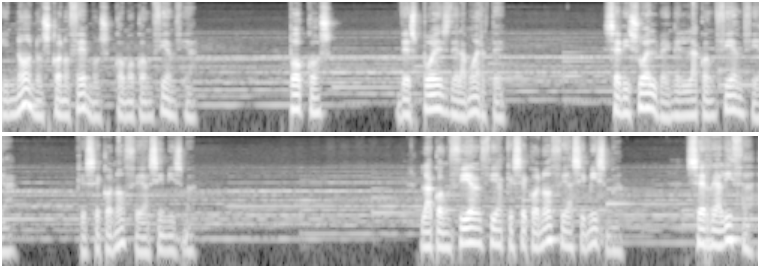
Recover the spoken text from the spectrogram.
y no nos conocemos como conciencia pocos, después de la muerte, se disuelven en la conciencia que se conoce a sí misma. La conciencia que se conoce a sí misma se realiza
